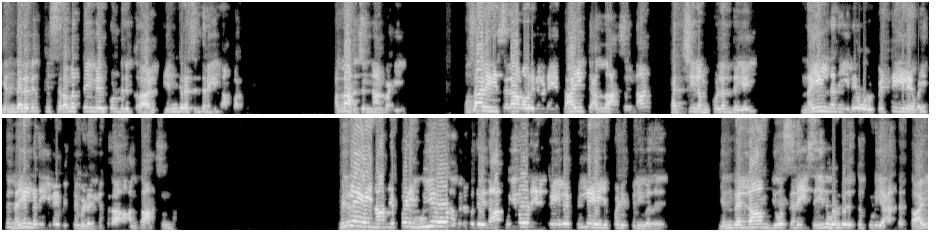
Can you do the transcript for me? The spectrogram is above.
எந்த அளவிற்கு சிரமத்தை மேற்கொண்டிருக்கிறாள் என்கிற சிந்தனையில் நாம் பார்க்கிறோம். அல்லாஹ் சொன்னான் வழி முசாலி இஸ்லாம் அவர்களுடைய தாய்க்கு அல்லாஹ் சொன்னான் பச்சிலம் குழந்தையை நைல் நதியிலே ஒரு பெட்டியிலே வைத்து நைல் நதியிலே விட்டு விடு என்பதாக அல்லாஹ் சொன்னான். பிள்ளையை நாம் எப்படி உயிரோடு விரும்புவது நாம் உயிரோடு இருக்கையிலே பிள்ளையை எப்படி பிரிவது? என்றெல்லாம் யோசனை செய்து கொண்டிருக்கக்கூடிய அந்த தாய்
